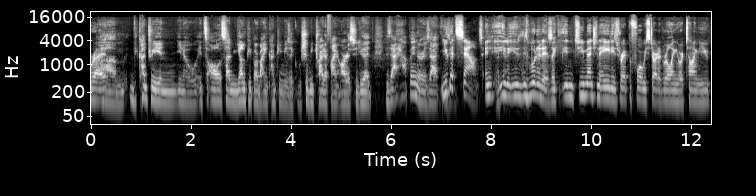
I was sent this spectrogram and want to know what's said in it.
Right. Um, the country and, you know, it's all of a sudden young people are buying country music. Should we try to find artists who do that? Does that happen or is that? You is get that- sounds, and you know you- is what it is. Like in, you mentioned the '80s, right before we started rolling, you were telling me you,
